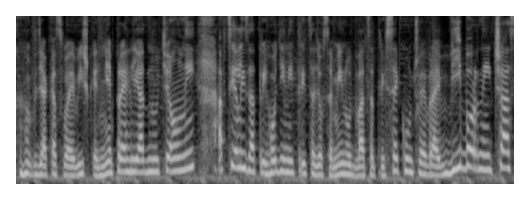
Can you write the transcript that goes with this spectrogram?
vďaka svojej výške neprehliadnutelný a v cieli za 3 hodiny 38 minút minút 23 sekúnd, čo je vraj výborný čas.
